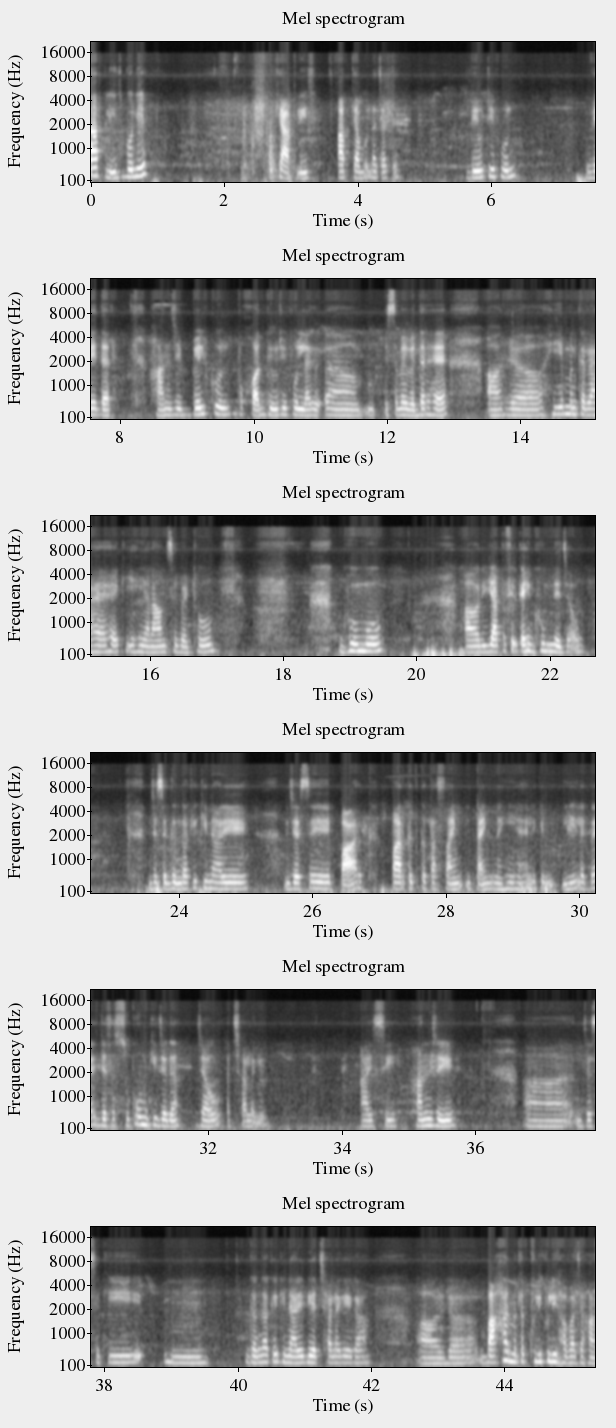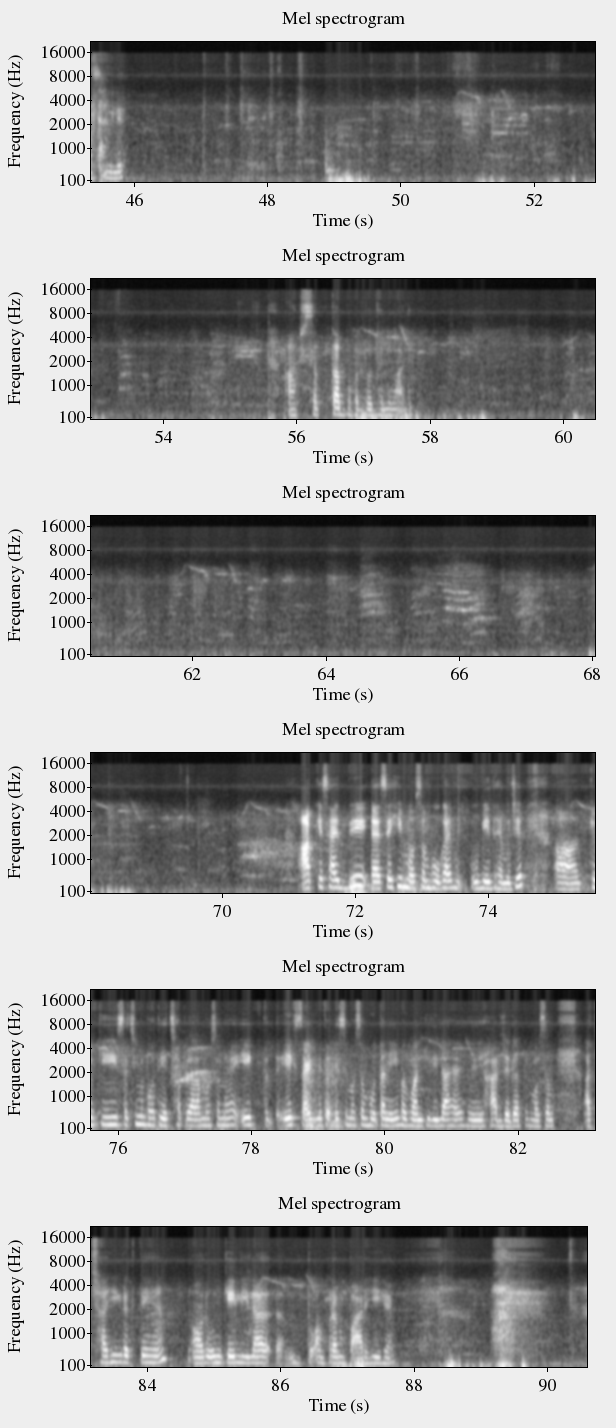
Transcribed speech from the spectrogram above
क्या प्लीज़ बोलिए। क्या प्लीज़ आप क्या बोलना चाहते हैं? ब्यूटीफुल वेदर हाँ जी, बिल्कुल बहुत ब्यूटीफुल लग इस समय वेदर है। और ये मन कर रहा है कि यहीं आराम से बैठो, घूमो, और या तो फिर कहीं घूमने जाओ जैसे गंगा के किनारे, जैसे पार्क पार्क का टाइम टाइम नहीं है, लेकिन ये लग रहा है जैसे सुकून की जगह जाओ अच्छा लगे। आई सी हाँ जी। जैसे कि गंगा के किनारे भी अच्छा लगेगा, और बाहर मतलब खुली खुली हवा जहाँ से मिले। आप सबका बहुत बहुत धन्यवाद। आपके शायद भी ऐसे ही मौसम होगा उम्मीद है मुझे। आ, क्योंकि सच में बहुत ही अच्छा प्यारा मौसम है। एक एक साइड में तो ऐसे मौसम होता नहीं भगवान की लीला है हर जगह पे मौसम अच्छा ही रखते हैं। और उनके लीला तो अपरम्पार ही है।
